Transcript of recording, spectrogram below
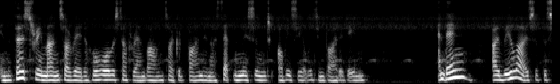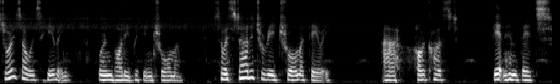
In the first three months, I read all the stuff around violence I could find, and I sat and listened. Obviously, I was invited in. And then I realised that the stories I was hearing were embodied within trauma. So I started to read trauma theory, uh, Holocaust, Vietnam vets,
